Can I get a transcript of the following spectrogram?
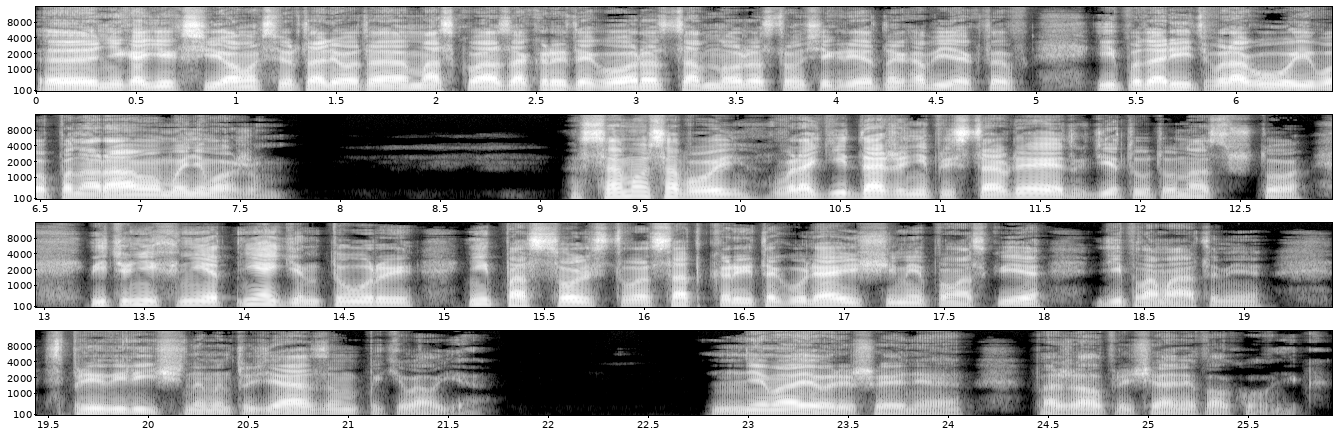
Э, никаких съемок с вертолета. Москва — закрытый город со множеством секретных объектов, и подарить врагу его панораму мы не можем. Само собой, враги даже не представляют, где тут у нас что, ведь у них нет ни агентуры, ни посольства с открыто гуляющими по Москве дипломатами. С преувеличенным энтузиазмом покивал я. — Не мое решение, — пожал плечами полковник.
